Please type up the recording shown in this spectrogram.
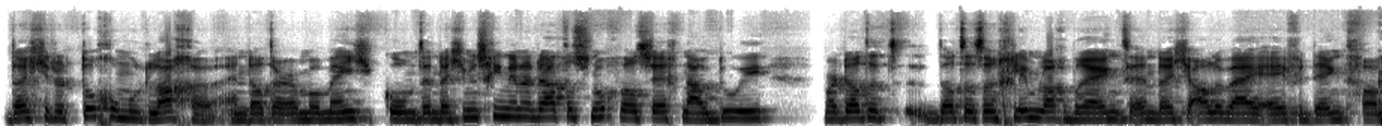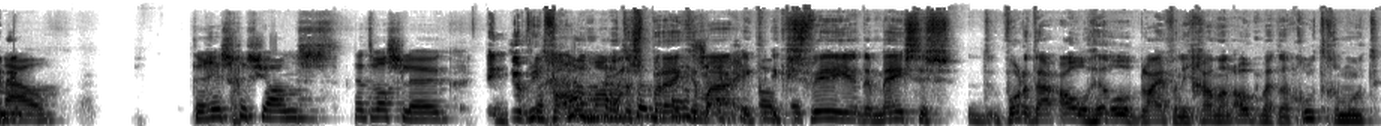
dat je er toch om moet lachen. En dat er een momentje komt en dat je misschien inderdaad alsnog wel zegt, nou doei, maar dat het, dat het een glimlach brengt en dat je allebei even denkt van, En ik- nou, er is gechanst, het was leuk. Ik durf niet voor alle mannen te spreken, maar ik, ik zweer je, de meesten worden daar al heel blij van. Die gaan dan ook met een goed gemoed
